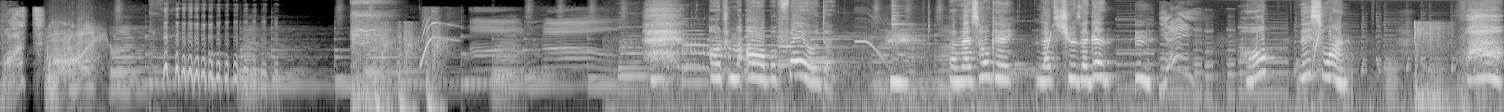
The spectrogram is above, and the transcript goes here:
What? no Ultraman Orb failed. Hmm, but that's okay. Let's choose again. Mm. Yay! Oh, this one. Wow,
